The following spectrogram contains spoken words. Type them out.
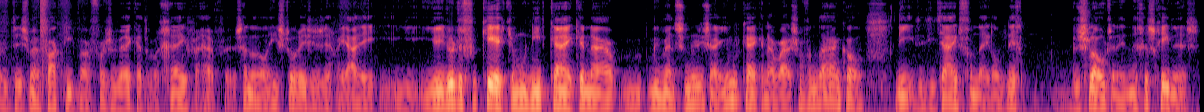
het is mijn vak niet, maar voor zover ik het begrepen heb, zijn er dan historici die zeggen: ja, je, doet het verkeerd. Je moet niet kijken naar wie mensen nu zijn. Je moet kijken naar waar ze vandaan komen. Die identiteit van Nederland ligt besloten in de geschiedenis.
